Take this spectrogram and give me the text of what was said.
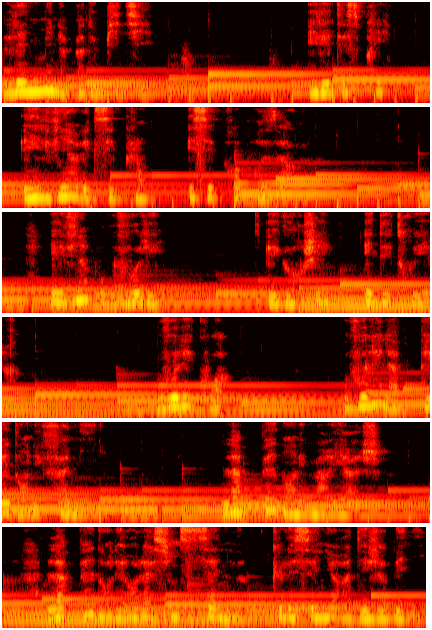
L'ennemi n'a pas de pitié. Il est esprit et il vient avec ses plans et ses propres armes. Il vient pour voler, égorger et détruire. Voler quoi? Voler la paix dans les familles, la paix dans les mariages, la paix dans les relations saines que le Seigneur a déjà bénies.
